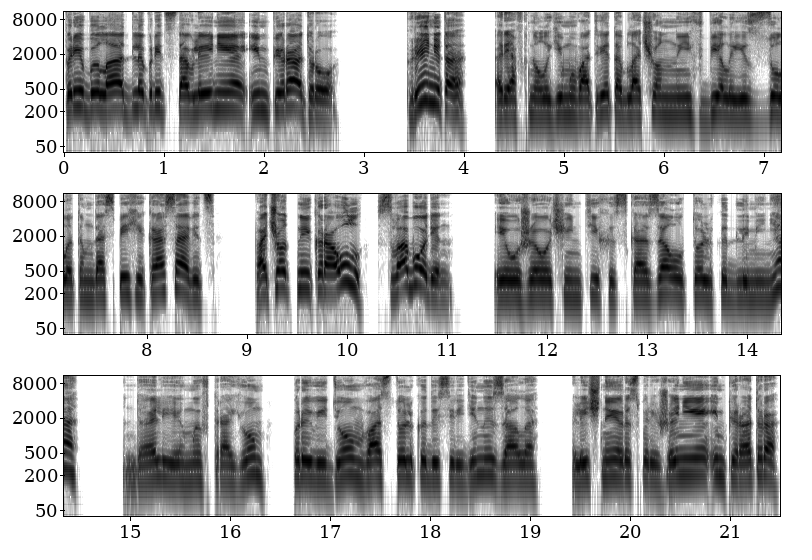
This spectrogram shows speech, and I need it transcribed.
прибыла для представления императору». «Принято!» — рявкнул ему в ответ облаченный в белые с золотом доспехи красавец. «Почетный караул свободен!» И уже очень тихо сказал только для меня. «Далее мы втроем проведем вас только до середины зала. Личное распоряжение императора».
